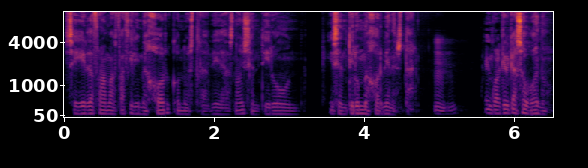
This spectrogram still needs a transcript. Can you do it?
seguir de forma más fácil y mejor con nuestras vidas, ¿no? Y sentir un y sentir un mejor bienestar. En cualquier caso, bueno,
